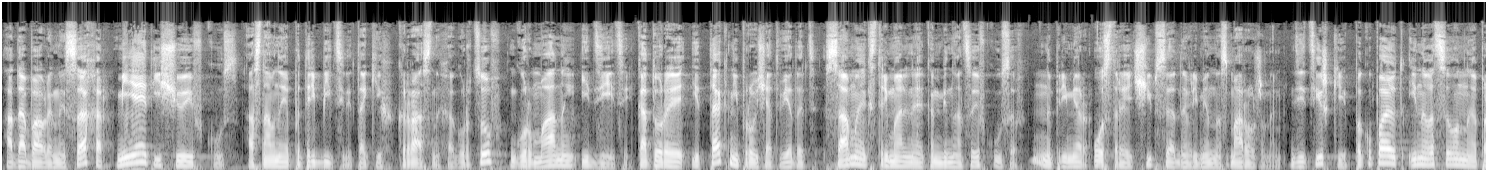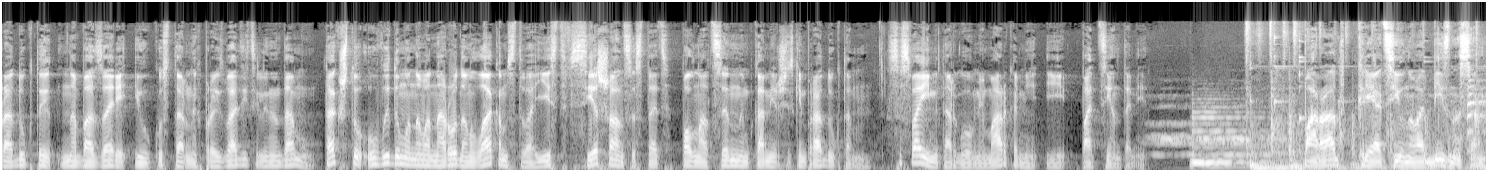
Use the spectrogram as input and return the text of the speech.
а добавленный сахар меняет еще и вкус. Основные потребители таких красных огурцов – гурманы и дети, которые и так не прочь ответить отведать самые экстремальные комбинации вкусов, например, острые чипсы одновременно с мороженым. Детишки покупают инновационные продукты на базаре и у кустарных производителей на дому. Так что у выдуманного народом лакомства есть все шансы стать полноценным коммерческим продуктом со своими торговыми марками и патентами. Парад креативного бизнеса.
